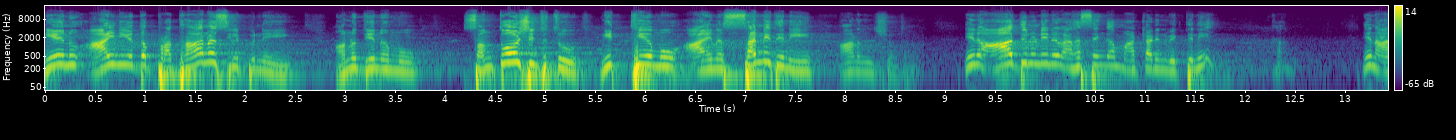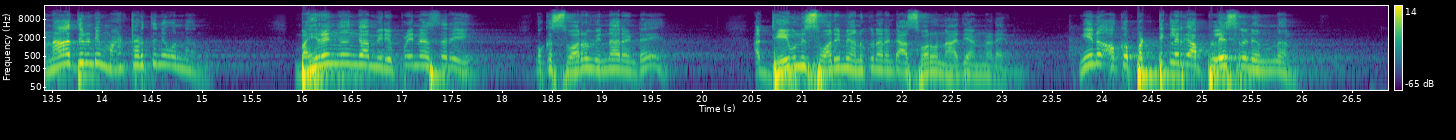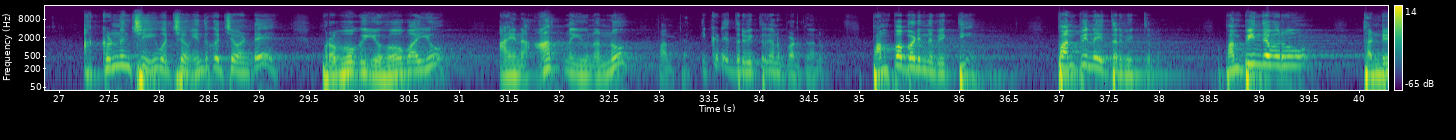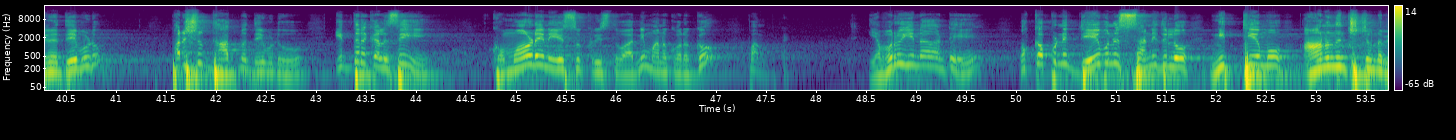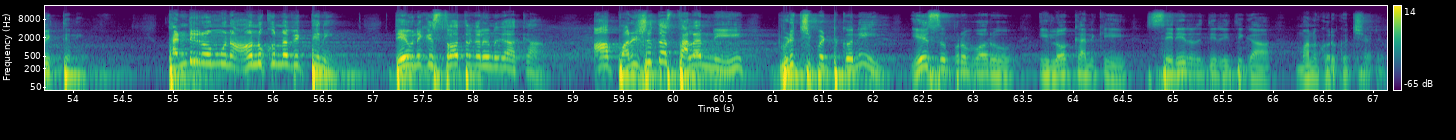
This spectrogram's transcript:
నేను ఆయన యొక్క ప్రధాన శిల్పిని అనుదినము సంతోషించుచు నిత్యము ఆయన సన్నిధిని ఆనందించుతాను నేను ఆది నుండి నేను రహస్యంగా మాట్లాడిన వ్యక్తిని నేను అనాది నుండి మాట్లాడుతూనే ఉన్నాను. బహిరంగంగా మీరు ఎప్పుడైనా సరే ఒక స్వరం విన్నారంటే ఆ దేవుని స్వరమే అనుకున్నారంటే ఆ స్వరం నాది అన్నాడు ఆయన. నేను ఒక పర్టికులర్గా ఆ ప్లేస్లో నేను ఉన్నాను. అక్కడి నుంచి వచ్చాం. ఎందుకు వచ్చామంటే ప్రభువుకు యహోవాయు ఆయన ఆత్మయు నన్ను పంపారు. ఇక్కడ ఇద్దరు వ్యక్తులు కనపడుతున్నారు. పంపబడిన వ్యక్తి పంపిన ఇద్దరు వ్యక్తులు. పంపింది ఎవరు? తండ్రిన దేవుడు పరిశుద్ధాత్మ దేవుడు. ఇద్దరు కలిసి కుమారుడైన యేసుక్రీస్తు వారిని మన కొరకు పంపాడు ఎవరు ఈయన అంటే ఒకప్పుడు దేవుని సన్నిధిలో నిత్యము ఆనందించుచున్న వ్యక్తిని తండ్రి రొమ్మును ఆనుకున్న వ్యక్తిని దేవునికి స్తోత్రం కలుగును గాక ఆ పరిశుద్ధ స్థలాన్ని విడిచిపెట్టుకొని యేసు ప్రభు వారు ఈ లోకానికి శరీర రీతిగా మన కొరకు వచ్చాడు.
